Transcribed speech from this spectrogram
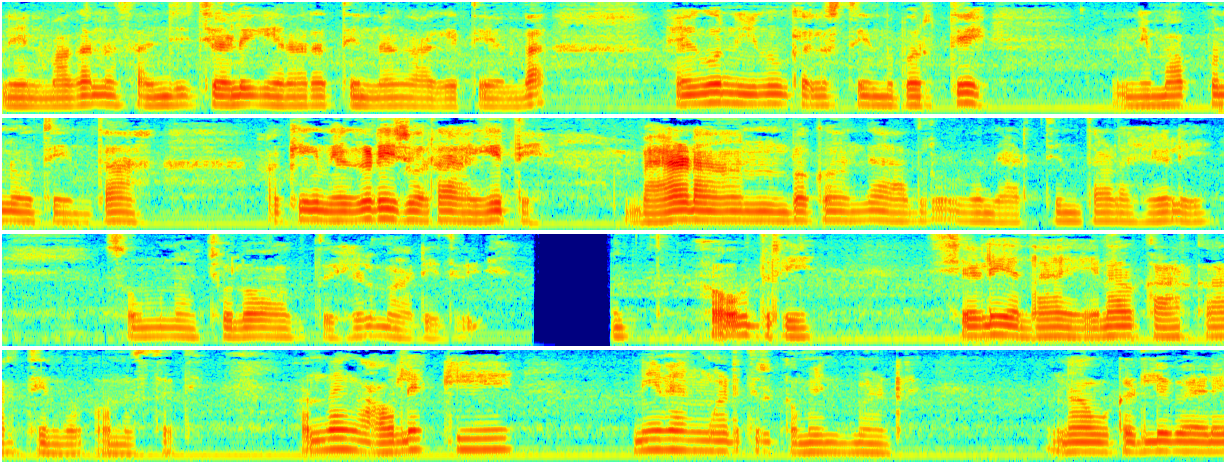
ನಿನ್ನ ಮಗನ ಸಂಜೆ ಚಳಿಗೆ ಏನಾರ ತಿನ್ನಂಗೆ ಆಗೈತಿ ಅಂದ. ಹೆಂಗೂ ನೀನು ಕೆಲಸದಿಂದ ಬರ್ತಿ ನಿಮ್ಮಪ್ಪನೂ ತಿಂತ. ಆಕೆಗೆ ನೆಗಡಿ ಜ್ವರ ಆಗೈತಿ. ಬೇಡ ಅನ್ಬೇಕು ಅಂದೆ ಆದರೂ ಒಂದು ಎರಡು ತಿಂತಾಳೆ ಹೇಳಿ ಸುಮ್ಮನೆ ಚಲೋ ಆಗುತ್ತೆ ಹೇಳಿ ಮಾಡಿದ್ವಿ. ಹೌದ್ರಿ. ಚಳಿ ಅಲ್ಲ ಏನಾದ್ರು ಖಾರ ಖಾರ ತಿನ್ಬೇಕು ಅನ್ನಿಸ್ತೈತಿ. ಅಂದಂಗೆ ಅವಲಕ್ಕಿ ನೀವು ಹೆಂಗೆ ಮಾಡ್ತೀರಿ ಕಮೆಂಟ್ ಮಾಡಿರಿ. ನಾವು ಕಡಲೆಬೇಳೆ,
